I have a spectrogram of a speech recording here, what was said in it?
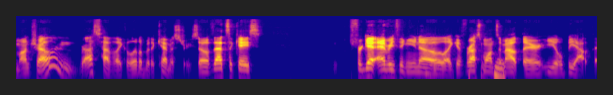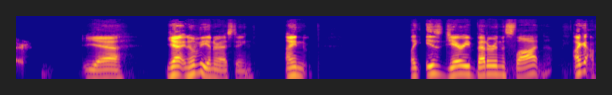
Montrell and Russ have like a little bit of chemistry. So if that's the case, forget everything you know. Like if Russ wants him out there, he'll be out there. Yeah, yeah, and it'll be interesting. I mean, like, is Jerry better in the slot? I got,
